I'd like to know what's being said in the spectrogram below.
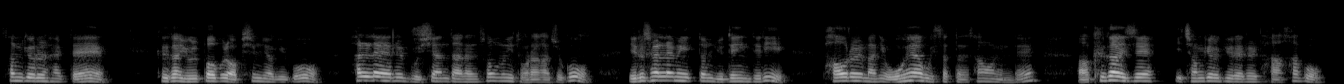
선교를 할 때 그가 율법을 업신여기고 할례를 무시한다는 소문이 돌아가지고 예루살렘에 있던 유대인들이 바울을 많이 오해하고 있었던 상황인데 어, 그가 이제 이 정결 규례를 다 하고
